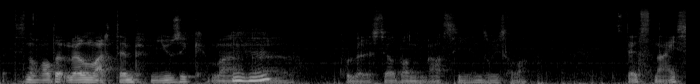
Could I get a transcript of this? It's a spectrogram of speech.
Het is nog altijd wel maar temp music, maar Mhm. eh, voor de rest, ja, de animatie en zo is al af. Is nice.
